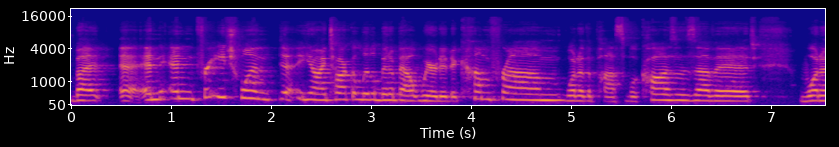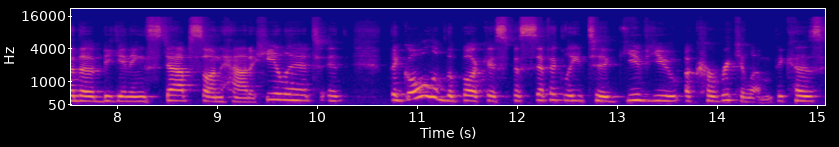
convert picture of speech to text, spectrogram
but uh, and and for each one you know i talk a little bit about where did it come from what are the possible causes of it what are the beginning steps on how to heal it, it the goal of the book is specifically to give you a curriculum because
